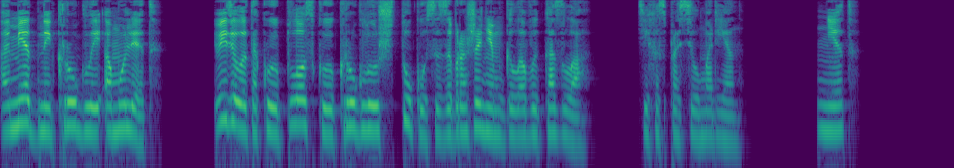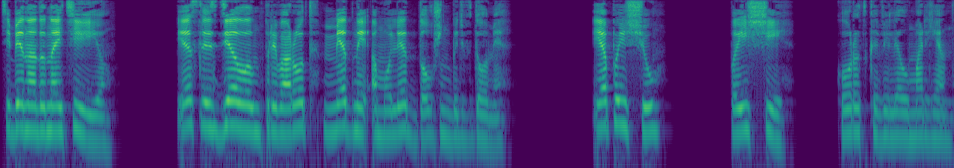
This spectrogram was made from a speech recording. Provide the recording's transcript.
А медный круглый амулет Видела такую плоскую круглую штуку с изображением головы козла?» — тихо спросил Марьян. «Нет». «Тебе надо найти ее. Если сделан приворот, медный амулет должен быть в доме». «Я поищу». «Поищи», — коротко велел Марьян.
